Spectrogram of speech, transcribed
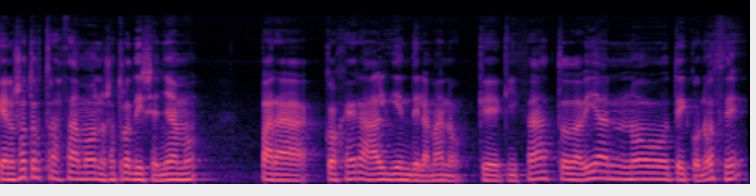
que nosotros trazamos, nosotros diseñamos para coger a alguien de la mano que quizás todavía no te conoce,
